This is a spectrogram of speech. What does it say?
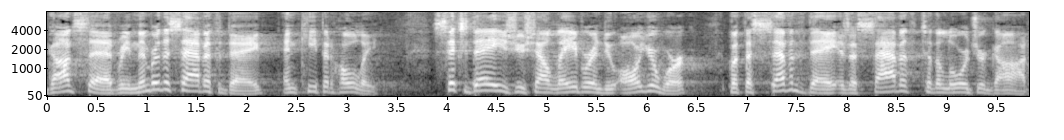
God said, Remember the Sabbath day and keep it holy. Six days you shall labor and do all your work but the seventh day is a Sabbath to the Lord your God.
